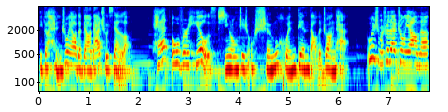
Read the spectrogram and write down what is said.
一个很重要的表达出现了。Head over heels 形容这种神魂颠倒的状态。为什么说它重要呢？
